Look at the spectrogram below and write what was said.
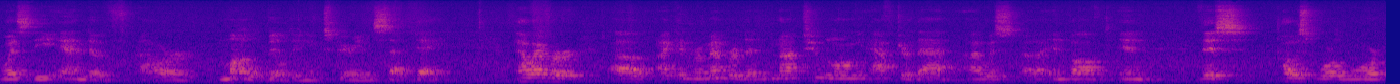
was the end of our model building experience that day. However, uh, I can remember that not too long after that, I was uh, involved in this post-World War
